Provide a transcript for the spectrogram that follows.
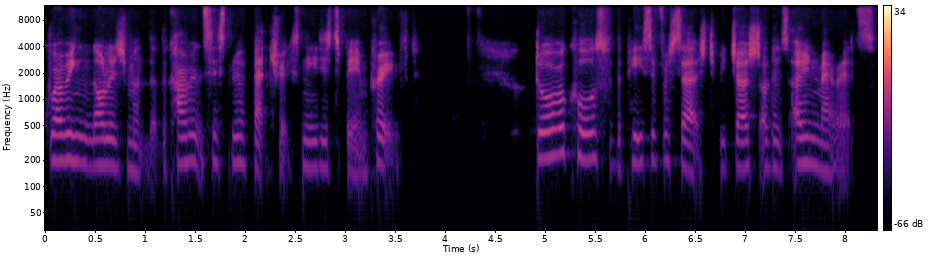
growing acknowledgement that the current system of metrics needed to be improved. DORA calls for the piece of research to be judged on its own merits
